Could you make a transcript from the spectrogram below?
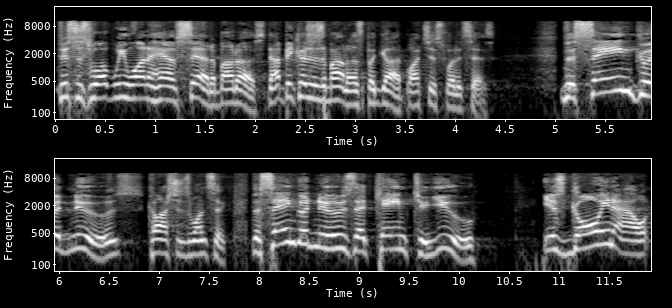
This is what we want to have said about us. Not because it's about us, but God. Watch this, what it says. The same good news, Colossians 1 6, the same good news that came to you is going out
